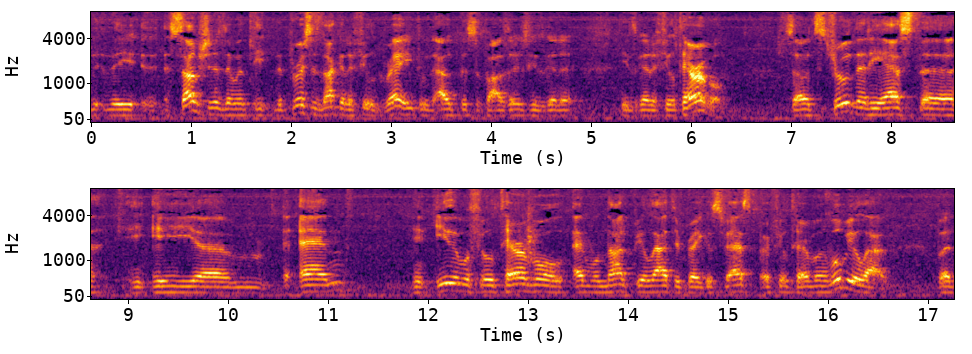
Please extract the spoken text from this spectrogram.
the, the assumption is that with, the person is not going to feel great without the suppositories. He's going to he's going to feel terrible. So it's true that he has to he, he um, and he either will feel terrible and will not be allowed to break his fast, or feel terrible and will be allowed. But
